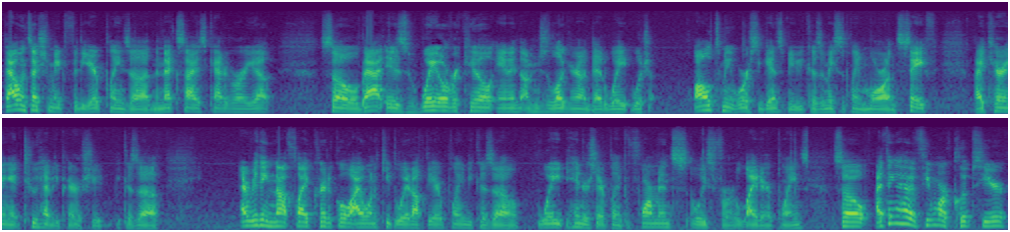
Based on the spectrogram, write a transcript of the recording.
That one's actually made for the airplanes, uh, the next size category up. So that is way overkill, and I'm just lugging around dead weight, which ultimately works against me because it makes the plane more unsafe by carrying a too heavy parachute. Because uh, everything not flight critical, I want to keep the weight off the airplane because uh, weight hinders airplane performance, at least for light airplanes. So I think I have a few more clips here.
